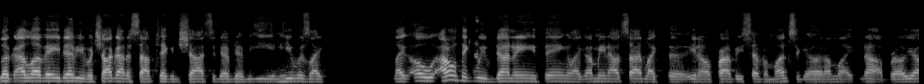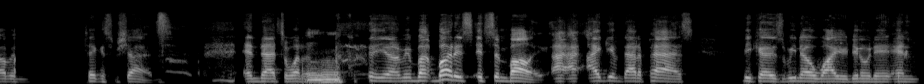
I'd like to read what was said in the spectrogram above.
look, I love AEW, but y'all got to stop taking shots at WWE. And he was like, like, oh, I don't think we've done anything. Like, I mean, outside like the, you know, probably seven months ago. And I'm like, no, bro, y'all been taking some shots. and that's one of them. Mhm. you know what I mean? But but it's it's symbolic. I, I I give that a pass because we know why you're doing it. And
